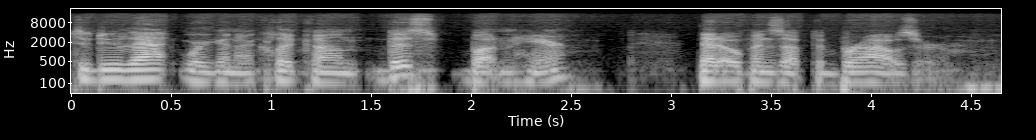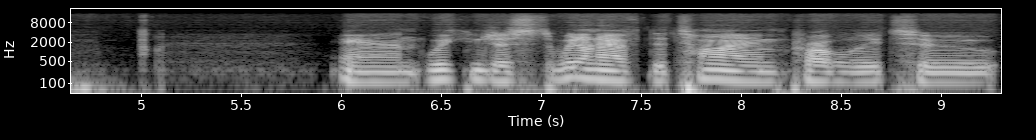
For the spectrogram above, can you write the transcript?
To do that we're going to click on this button here that opens up the browser and we can just we don't have the time probably to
